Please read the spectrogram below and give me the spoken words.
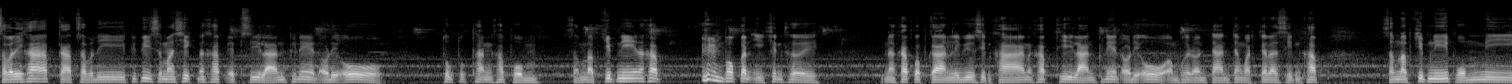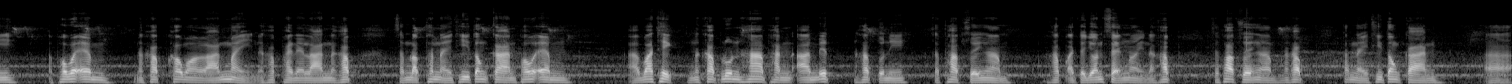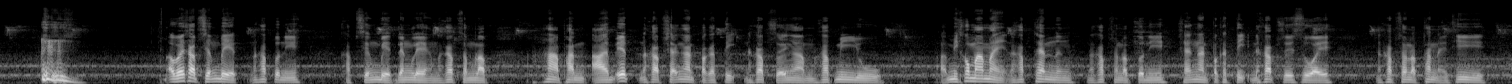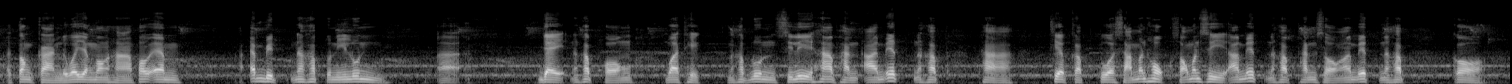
สวัสดีครับกับสวัสดีพี่ๆสมาชิกนะครับ FC ร้านพิเนตออดิโอทุกทุกๆท่านครับผมสำหรับคลิปนี้นะครับ พบกันอีกเช่นเคยนะครับกับการรีวิวสินค้านะครับที่ร้านพิเนตออดิโออำเภอดอนจานจังหวัดกาฬสินธุ์ครับสำหรับคลิปนี้ผมมี power amp นะครับเข้ามาร้านใหม่นะครับภายในร้านนะครับสำหรับท่านไหนที่ต้องการ power amp วาเทคนะครับรุ่น 5,000 RMS นะครับตัวนี้สภาพสวยงามนะครับอาจจะย้อนแสงหน่อยนะครับ สภาพสวยงามนะครับท่านไหนที่ต้องการ เอาไว้ขับเสียงเบสนะครับตัวนี้ขับเสียงเบสแรงๆนะครับสำหรับ 5,000 RMS นะครับใช้งานปกตินะครับสวยงามนะครับมีอยู่มีเข้ามาใหม่นะครับแท่นหนึ่งนะครับสำหรับตัวนี้ใช้งานปกตินะครับสวยๆนะครับสำหรับท่านไหนที่ต้องการหรือว่ายังมองหา Power Amp แอมบิดนะครับตัวนี้รุ่นใหญ่นะครับของ v a t e c นะครับรุ่นซีรีส์ 5,000 RMS นะครับถ้าเทียบกับตัว 3,600 2,400 RMS นะครับ1,200 RMS นะครับ ก็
